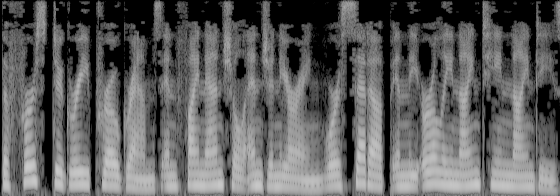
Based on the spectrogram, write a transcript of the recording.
The first degree programs in financial engineering were set up in the early 1990s.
